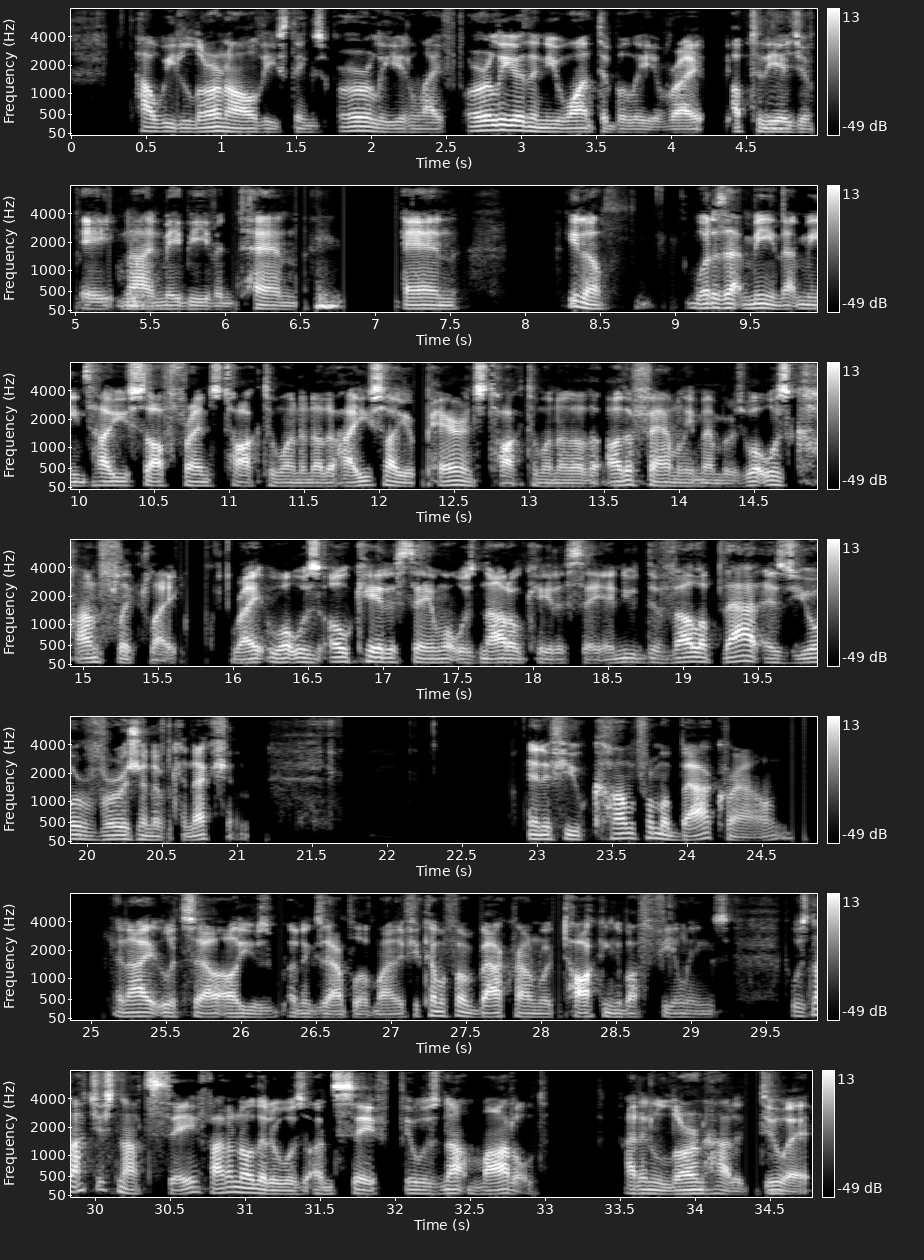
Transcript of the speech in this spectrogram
how we learn all these things early in life, earlier than you want to believe, right? Up to the mm-hmm. age of eight, mm-hmm. nine, maybe even 10. And you know, what does that mean? That means how you saw friends talk to one another, how you saw your parents talk to one another, other family members. What was conflict like, right? What was okay to say and what was not okay to say. And you develop that as your version of connection. And if you come from a background, and I, let's say I'll, I'll use an example of mine. If you come from a background where talking about feelings was not just not safe, I don't know that it was unsafe, it was not modeled. I didn't learn how to do it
